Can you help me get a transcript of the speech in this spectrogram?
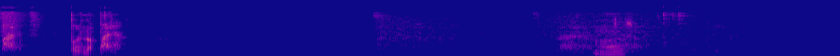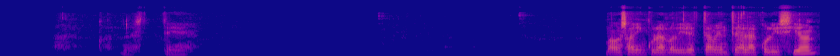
Vale, pues no para. Vamos. Vamos a vincularlo directamente a la colisión.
